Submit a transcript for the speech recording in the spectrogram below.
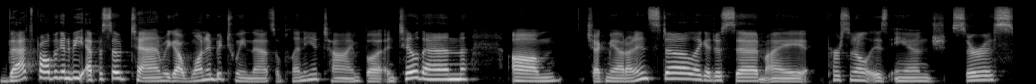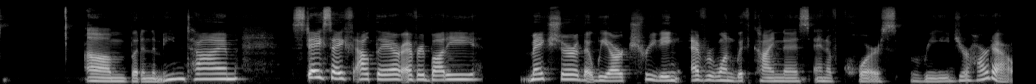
that's probably going to be episode 10. We got one in between that, so plenty of time. But until then, um, check me out on Insta. Like I just said, my personal is Ange Suris. Um, but in the meantime, stay safe out there, everybody. Make sure that we are treating everyone with kindness and, of course, read your heart out.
